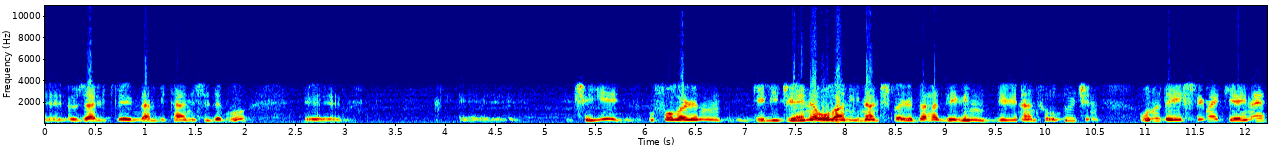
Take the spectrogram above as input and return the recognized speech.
e, özelliklerinden bir tanesi de bu. E, şeyi UFO'ların geleceğine olan inançları daha derin bir inanç olduğu için onu değiştirmek yerine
